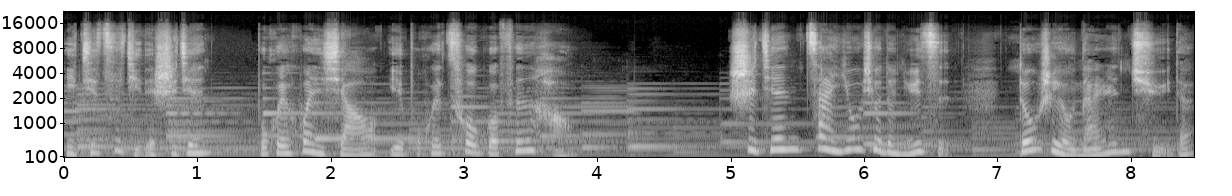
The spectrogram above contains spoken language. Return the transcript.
以及自己的时间不会混淆，也不会错过分毫。世间再优秀的女子，都是有男人娶的，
